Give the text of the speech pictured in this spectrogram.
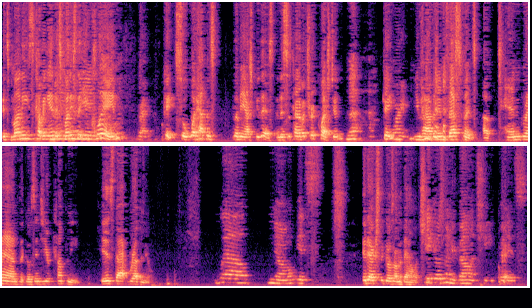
It's monies coming in, it's monies that you claim. right. Okay, so what happens, let me ask you this, and this is kind of a trick question. Okay, you have an investment of 10 grand that goes into your company. Is that revenue? Well, no, it's, It actually goes on the balance sheet. it goes on your balance sheet, but Okay. it's,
